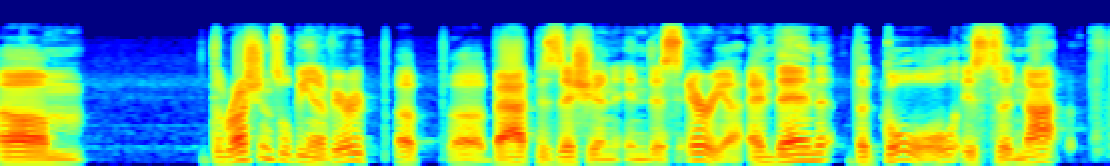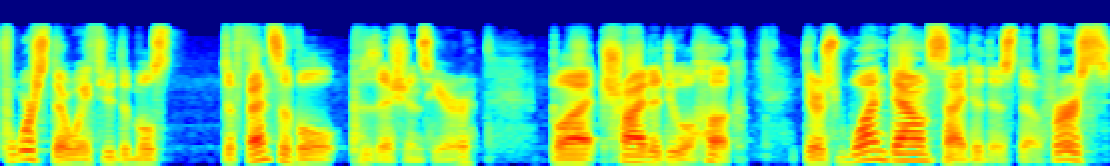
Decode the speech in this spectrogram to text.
Um, the Russians will be in a very uh, uh, bad position in this area. And then the goal is to not force their way through the most defensible positions here, but try to do a hook. There's one downside to this, though. First,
